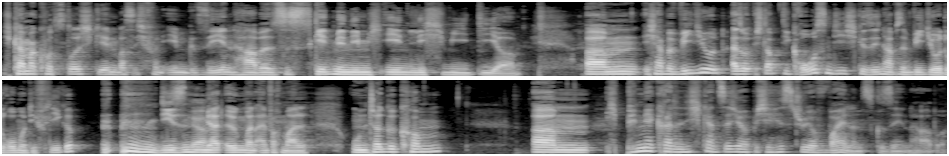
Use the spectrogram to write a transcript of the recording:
ich kann mal kurz durchgehen, was ich von ihm gesehen habe. Es ist, geht mir nämlich ähnlich wie dir. Ähm, ich habe Video, also ich glaube, die großen, die ich gesehen habe, sind Videodrom und die Fliege. Die sind Ja. mir halt irgendwann einfach mal untergekommen. Ähm, ich bin mir gerade nicht ganz sicher, ob ich A History of Violence gesehen habe.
